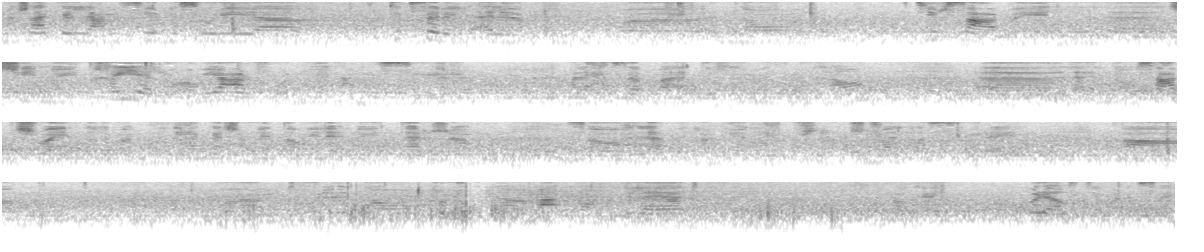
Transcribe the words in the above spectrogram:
المشاكل اللي عم تصير بسوريا بتكسر القلب وانه كثير صعبه الشيء انه يتخيلوا او يعرفوا انه هيك عم يصير على حسب ما قد فهمت منها آه، لانه صعب شوي إنه لما بنحكى جملة طويلة إنه يترجم. سو هلأ بدهم يحكوا بج- جمل قصيره تقول إنه قلوبنا معكم كلياتكم أوكي what else do you want to say?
